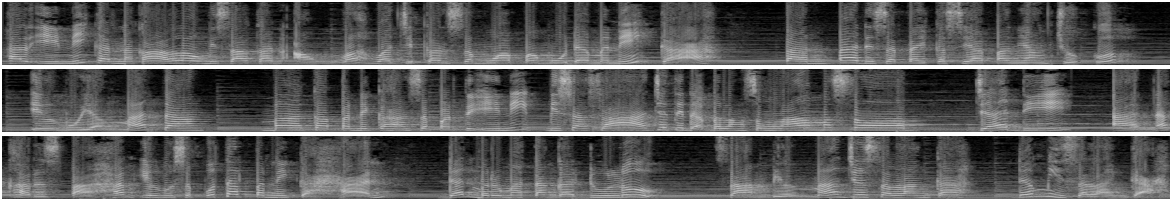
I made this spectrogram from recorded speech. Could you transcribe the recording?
Hal ini karena kalau misalkan Allah wajibkan semua pemuda menikah tanpa disertai kesiapan yang cukup, ilmu yang matang, maka pernikahan seperti ini bisa saja tidak berlangsung lama sob. Jadi, anak harus paham ilmu seputar pernikahan dan berumah tangga dulu sambil maju selangkah demi selangkah.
